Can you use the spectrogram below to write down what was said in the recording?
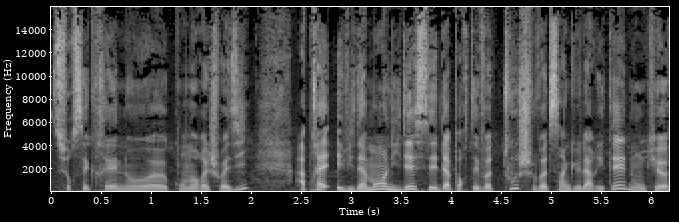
sur ces créneaux euh, qu'on aurait choisis. Après, évidemment, l'idée c'est d'apporter votre touche, votre singularité. Donc, euh,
